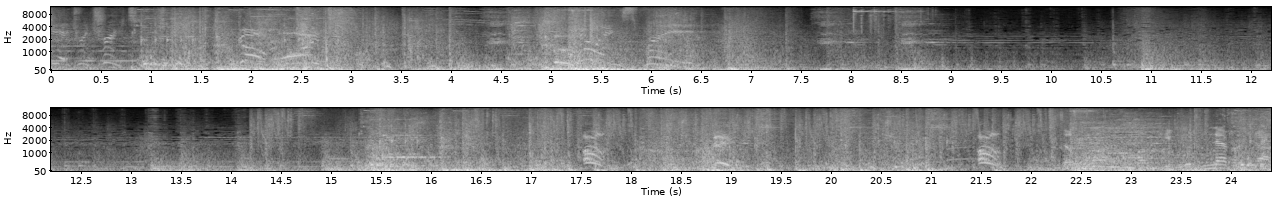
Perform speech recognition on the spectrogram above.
Initiate retreat! Go, boys! Killing spree! Oh! Oh! The monkey would never die.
